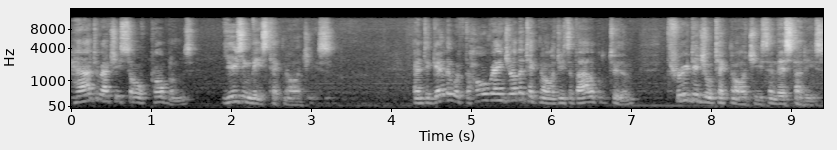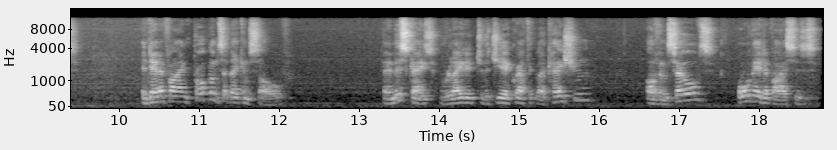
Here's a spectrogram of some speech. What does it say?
how to actually solve problems using these technologies. And together with the whole range of other technologies available to them through digital technologies and their studies, identifying problems that they can solve in this case related to the geographic location of themselves or their devices,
